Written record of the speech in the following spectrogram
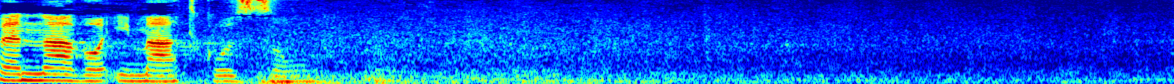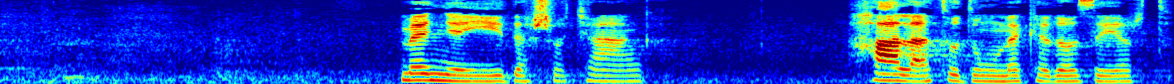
Fennállva imádkozzunk. Mennyei édesatyánk, hálát adunk neked azért,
